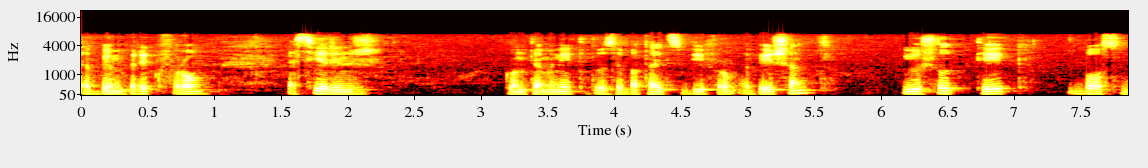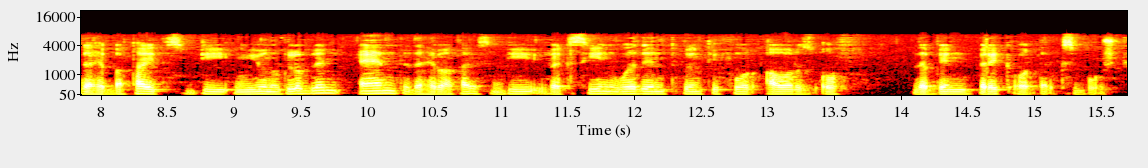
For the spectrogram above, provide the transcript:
a pinprick from a syringe contaminated with hepatitis B from a patient, you should take both the hepatitis B immunoglobulin and the hepatitis B vaccine within 24 hours of the pinprick or the exposure.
